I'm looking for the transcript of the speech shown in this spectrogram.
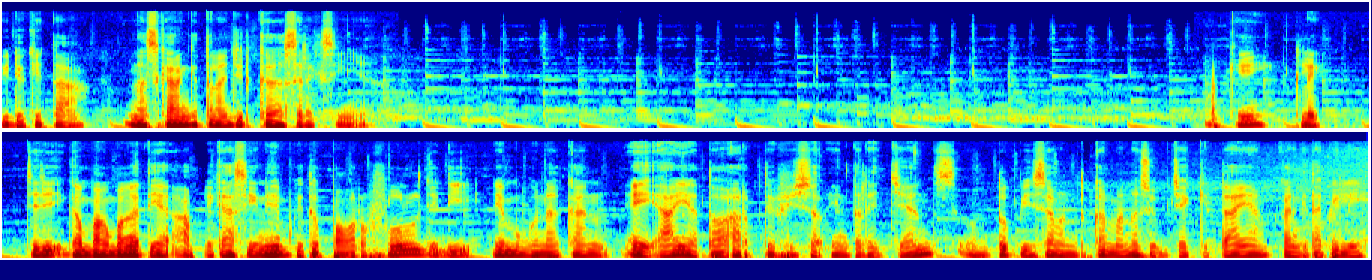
video kita. Nah sekarang kita lanjut ke seleksinya. Oke, klik jadi gampang banget ya aplikasi ini begitu powerful jadi dia menggunakan AI atau artificial intelligence untuk bisa menentukan mana subjek kita yang akan kita pilih.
